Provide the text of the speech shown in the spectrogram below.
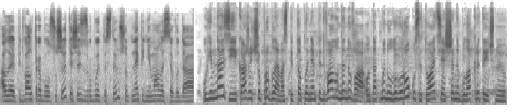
але підвал треба усушити, щось зробити з тим, щоб не піднімалася вода У гімназії кажуть, що проблема з підтопленням підвалу не нова, однак минулого року ситуація ще не була критичною.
